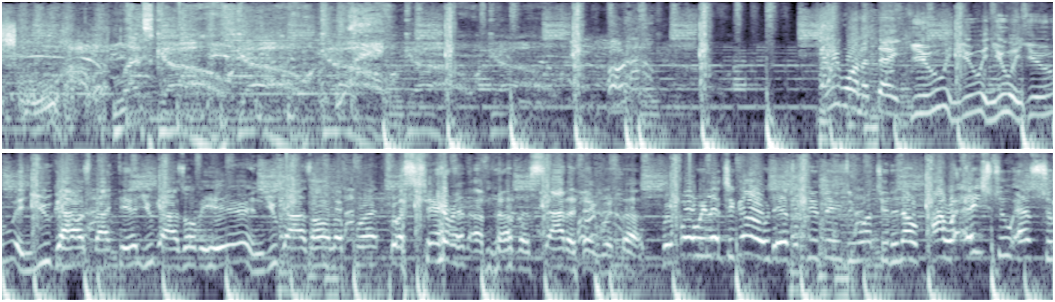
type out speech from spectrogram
School Holla. Let's go. Go, want to thank you and you and you and you and you guys back there, you guys over here, and you guys all up front for sharing another Saturday with us. Before we let you go, there's a few things we want you to know. Our H2S2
